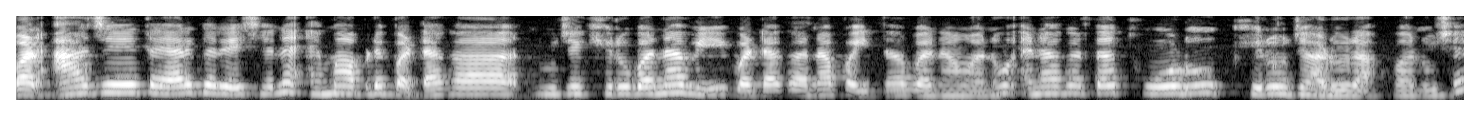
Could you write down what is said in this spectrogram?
પણ આ જે તૈયાર કરીએ છીએ ને, એમાં આપણે બટાકાનું જે ખીરું બનાવીએ, બટાકાના પૈતા બનાવવાનું, એના કરતાં થોડું ખીરું જાડું રાખવાનું છે.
